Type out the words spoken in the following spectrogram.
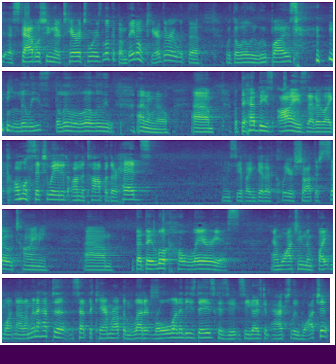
establishing their territories. Look at them; they don't care. They're out with the with the lily loop eyes, lilies, the little lily. I don't know, um, but they have these eyes that are like almost situated on the top of their heads. Let me see if I can get a clear shot. They're so tiny um, that they look hilarious. And watching them fight and whatnot. I'm gonna have to set the camera up and let it roll one of these days because you, so you guys can actually watch it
